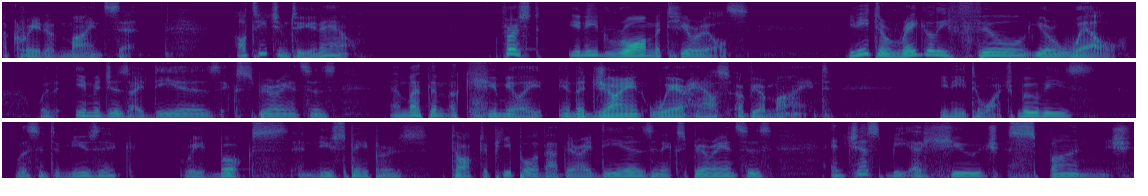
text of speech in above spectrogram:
a creative mindset. I'll teach them to you now. First, you need raw materials. You need to regularly fill your well with images, ideas, experiences, and let them accumulate in the giant warehouse of your mind. You need to watch movies, listen to music, read books and newspapers, talk to people about their ideas and experiences, and just be a huge sponge.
